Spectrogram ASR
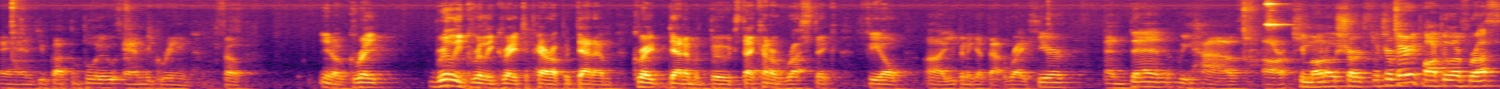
And you've got the blue and the green. So, you know, great really, really great to pair up with denim. Great denim with boots, that kind of rustic feel. Uh, you're gonna get that right here. And then we have our kimono shirts, which are very popular for us.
